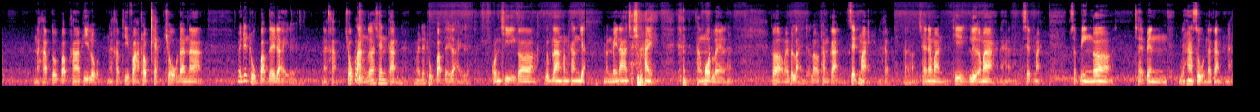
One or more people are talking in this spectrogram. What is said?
ด นะครับตัวปรับค่าพีโหลดนะครับที่ฝาท็อปแคปโชคด้านหน้า ไม่ได้ถูกปรับใด ๆ เลยนะครับโชคหลังก็เช่นกัน ไม่ได้ถูกปรับใดๆเลย คนขี่ก็รูปร่างค่อนข้างใหญ่มันไม่น่าจะใช่ทั้งหมดเลยนะก็ไม่เป็นไรเดี๋ยวเราทำการเซตใหม่นะครับก็ใช้น้ำมันที่เหลือมานะฮะเซตใหม่สปริงก็ใช้เป็น50แล้วกันนะ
